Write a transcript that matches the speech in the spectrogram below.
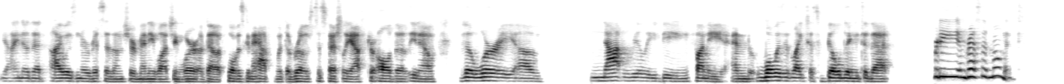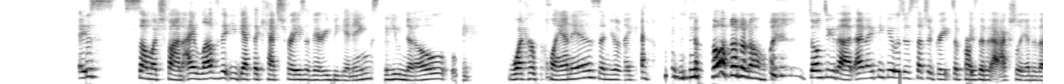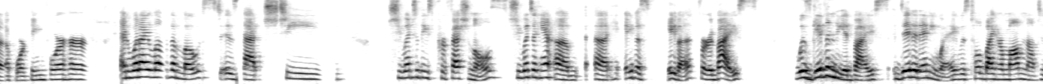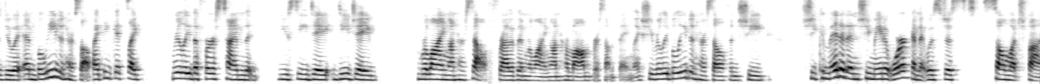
Yeah, I know that I was nervous, as I'm sure many watching were, about what was going to happen with the roast, especially after all the, you know, the worry of not really being funny. And what was it like just building to that pretty impressive moment? It was so much fun. I love that you get the catchphrase at the very beginning, so you know like what her plan is, and you're like, no, no, no, no, don't do that. And I think it was just such a great surprise that it actually ended up working for her. And what I love the most is that she she went to these professionals. She went to um, uh, Ava's Ava for advice, was given the advice, did it anyway, was told by her mom not to do it, and believed in herself. I think it's like really the first time that you see D- DJ relying on herself rather than relying on her mom for something. Like she really believed in herself and she she committed and she made it work and it was just so much fun.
